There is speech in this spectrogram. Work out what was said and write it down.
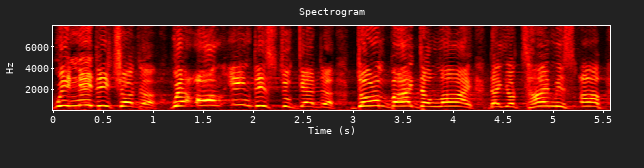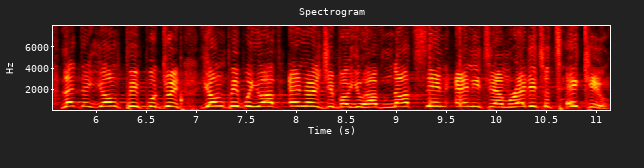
We need each other. We're all in this together. Don't buy the lie that your time is up. Let the young people do it. Young people, you have energy, but you have not seen anything. I'm ready to take you.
